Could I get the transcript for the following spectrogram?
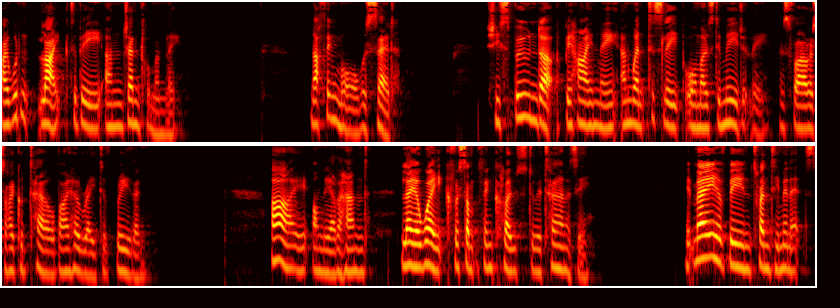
I wouldn't like to be ungentlemanly. Nothing more was said. She spooned up behind me and went to sleep almost immediately, as far as I could tell by her rate of breathing. I, on the other hand, lay awake for something close to eternity. It may have been twenty minutes,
